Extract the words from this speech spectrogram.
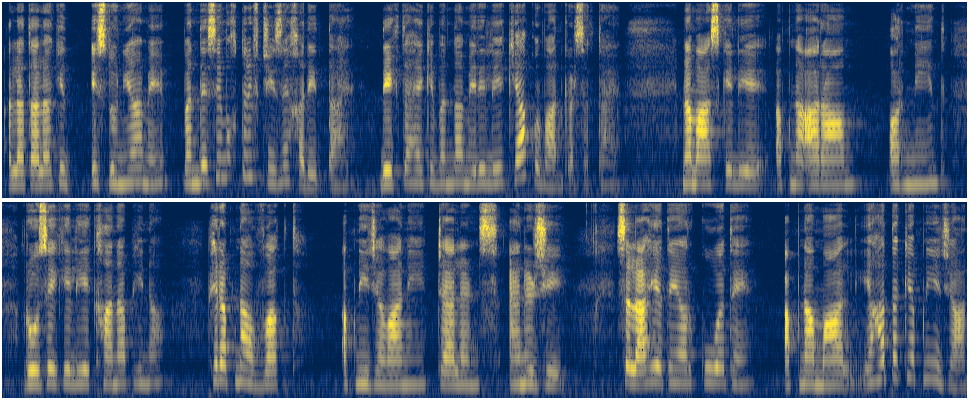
اللہ تعالیٰ کی اس دنیا میں بندے سے مختلف چیزیں خریدتا ہے، دیکھتا ہے کہ بندہ میرے لیے کیا قربان کر سکتا ہے۔ نماز کے لیے اپنا آرام اور نیند، روزے کے لیے کھانا پینا، پھر اپنا وقت اپنی جوانی ٹیلنٹس انرجی صلاحیتیں اور قوتیں، اپنا مال، یہاں تک کہ اپنی جان۔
